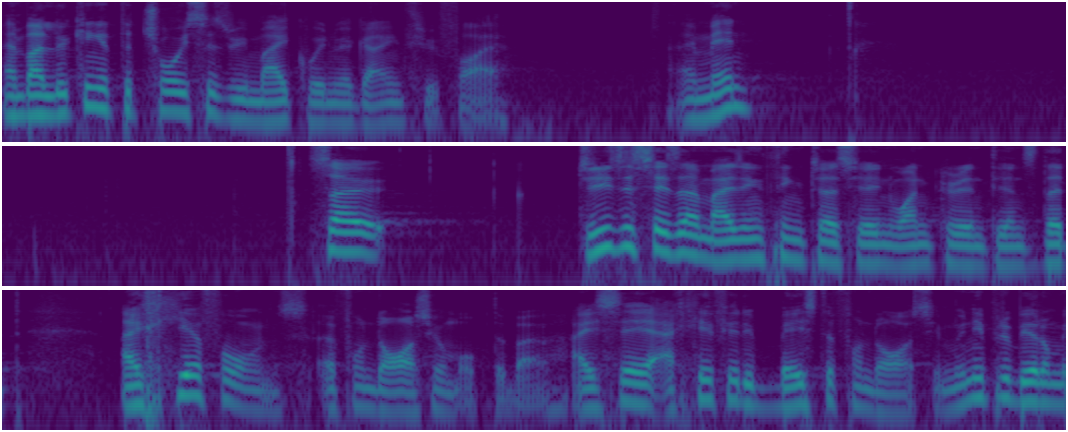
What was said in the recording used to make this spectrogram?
and by looking at the choices we make when we're going through fire. Amen. So Jesus says an amazing thing to us here in 1 Corinthians that hy gee vir ons 'n fondasie om op te bou. Hy sê ek gee vir jou die beste fondasie. Moenie probeer om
